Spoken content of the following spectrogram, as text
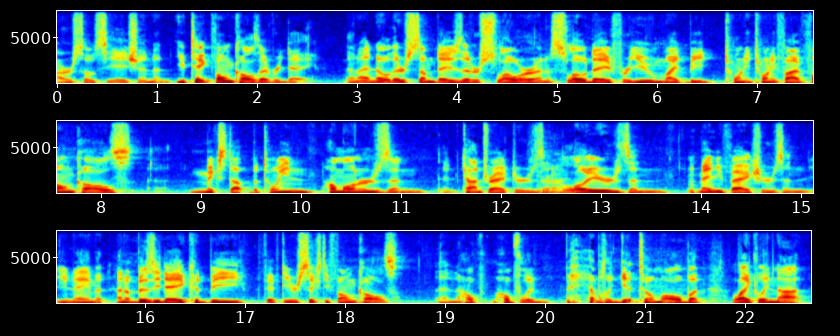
our association, and you take phone calls every day. And I know there's some days that are slower, and a slow day for you might be 20, 25 phone calls mixed up between homeowners and, and contractors right. and lawyers and manufacturers and you name it. And a busy day could be 50 or 60 phone calls and hope, hopefully be able to get to them all, but likely not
